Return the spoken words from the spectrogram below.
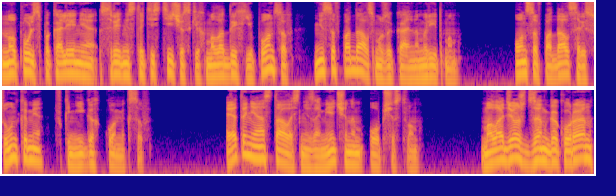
Но пульс поколения среднестатистических молодых японцев не совпадал с музыкальным ритмом. Он совпадал с рисунками в книгах комиксов. Это не осталось незамеченным обществом. Молодежь Дзенгакурен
